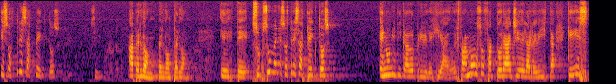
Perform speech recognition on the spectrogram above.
esos tres aspectos. Ah, perdón, perdón, perdón. Este, subsumen esos tres aspectos en un indicador privilegiado, el famoso factor H de la revista, que es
